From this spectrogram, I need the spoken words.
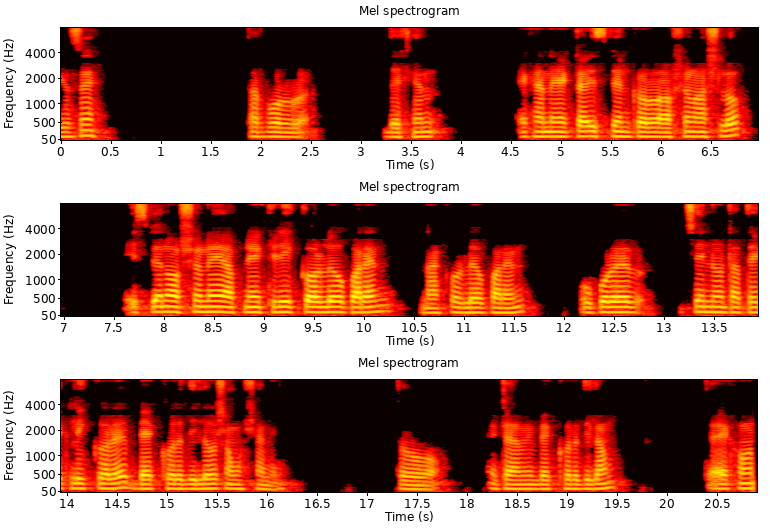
ঠিক আছে? তারপর দেখেন এখানে একটা স্পেন করার অপশন আসলো। স্পেন অপশনে আপনি ক্লিক করলেও পারেন, না করলেও পারেন। উপরের চিহ্নটাতে ক্লিক করে ব্যাক করে দিলেও সমস্যা নেই। তো এটা আমি ব্যাক করে দিলাম। তো এখন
